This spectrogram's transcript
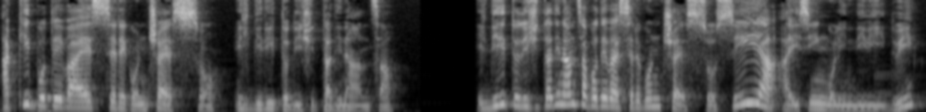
A chi poteva essere concesso il diritto di cittadinanza? Il diritto di cittadinanza poteva essere concesso sia ai singoli individui,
